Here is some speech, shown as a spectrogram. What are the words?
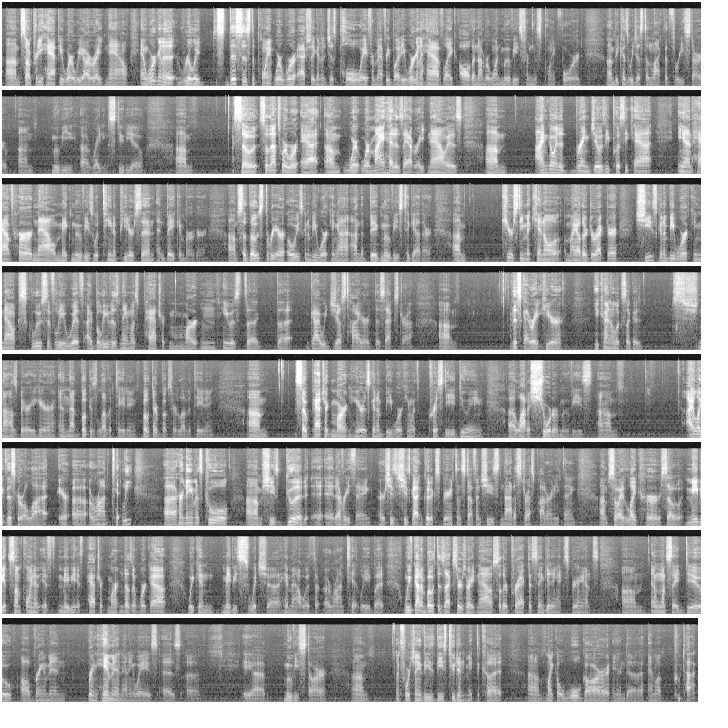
um, so I'm pretty happy where we are right now. And we're going to really, this is the point where we're actually going to just pull away from everybody. We're going to have like all the number one movies from this point forward um, because we just unlocked the three-star um, movie uh, writing studio. Um, so so that's where we're at. Um, where, where my head is at right now is um, I'm going to bring Josie Pussycat and have her now make movies with Tina Peterson and Bacon Burger. Um, so those three are always going to be working on, on the big movies together. Um, Kirsty McKinnell, my other director, she's going to be working now exclusively with, I believe his name was Patrick Martin. He was the the guy we just hired, this extra. Um, this guy right here, he kind of looks like a Schnozberry here, and that book is levitating. Both their books are levitating. Um, so Patrick Martin here is going to be working with Christie doing a lot of shorter movies. Um, I like this girl a lot, uh, Aron Titley. Uh, her name is cool. Um, she's good at, at, everything, or she's she's got good experience and stuff, and she's not a stress pot or anything. Um, so I like her. So maybe at some point, if maybe if Patrick Martin doesn't work out, we can maybe switch uh, him out with uh, Ron Titley. But we've got them both as extras right now, so they're practicing, getting experience. Um, and once they do, I'll bring him in, bring him in anyways as a, a uh, movie star. Um, unfortunately, these these two didn't make the cut um, Michael Wolgar and uh, Emma Putak,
